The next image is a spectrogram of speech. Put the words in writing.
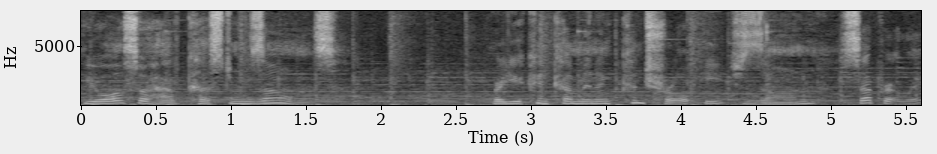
you also have custom zones, where you can come in and control each zone separately.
